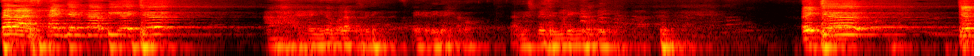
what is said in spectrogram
Teras kanjeng Nabi aja. Ah ini mulai tadi Eh deh aku Kami sudah sendiri tadi Aja Cek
